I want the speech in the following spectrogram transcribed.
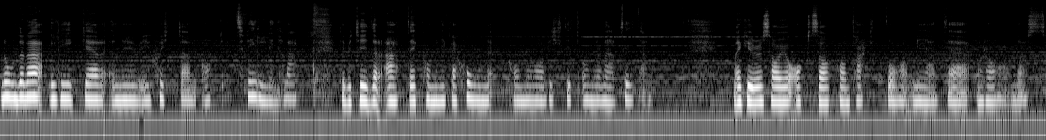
Noderna ligger nu i skytten och tvillingarna. Det betyder att eh, kommunikation kommer vara viktigt under den här tiden. Merkurius har ju också kontakt då med eh, Uranus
